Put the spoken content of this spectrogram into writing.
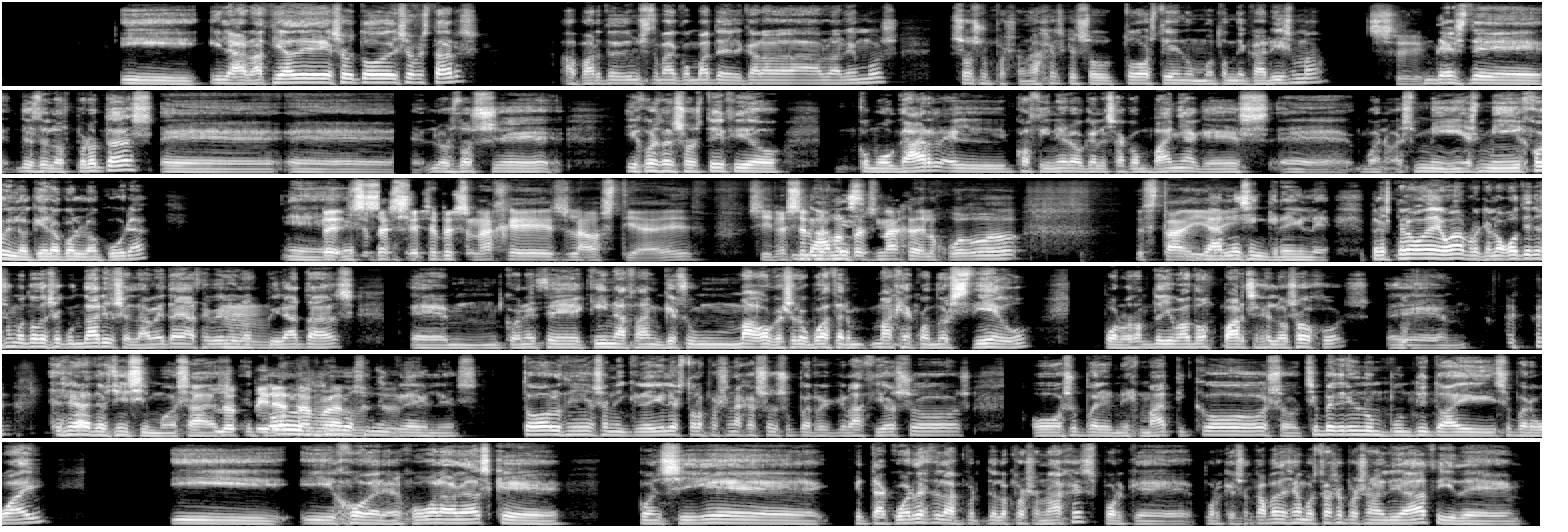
Y, y la gracia de, sobre todo, de Sea of Stars, aparte de un sistema de combate del que ahora hablaremos, son sus personajes, que son, todos tienen un montón de carisma Sí. desde, desde los protas, eh, eh, los dos eh, hijos del solsticio, como Gar, el cocinero que les acompaña, que es, bueno, es mi, es mi hijo y lo quiero con locura. Es- Ese, pers- es- ese personaje es la hostia, ¿eh? Si no es el mejor es- personaje del juego, está ahí. Es increíble. Pero es que luego da igual, porque luego tienes un montón de secundarios. En la beta ya se ven los Mm. piratas, em, con ese Kinazan, que es un mago que solo puede hacer magia cuando es ciego. Por lo tanto, lleva dos parches en los ojos. em, es graciosísimo. o sea, Los todos piratas los molan diseños son increíbles. Todos los diseños son increíbles, todos los personajes son súper graciosos o súper enigmáticos. O siempre tienen un puntito ahí súper guay. Y, y, joder, el juego la verdad es que consigue que te acuerdes de, los personajes porque, porque son capaces de mostrar su personalidad y de,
